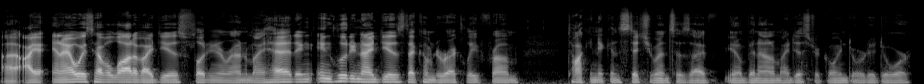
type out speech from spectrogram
uh, I and I always have a lot of ideas floating around in my head, in, including ideas that come directly from talking to constituents as I've you know been out of my district, going door to door.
